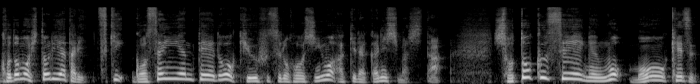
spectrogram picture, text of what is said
子供1人当たり月5000円程度を給付する方針を明らかにしました。所得制限を設けず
